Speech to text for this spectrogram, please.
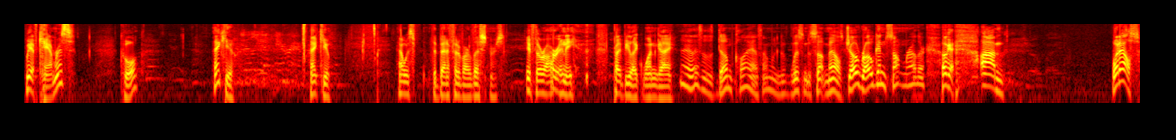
We have cameras. Cool. Thank you. Thank you. That was the benefit of our listeners. If there are any, probably be like one guy. Yeah, this is a dumb class. I'm going to listen to something else. Joe Rogan, something or other. Okay. Um, what else?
